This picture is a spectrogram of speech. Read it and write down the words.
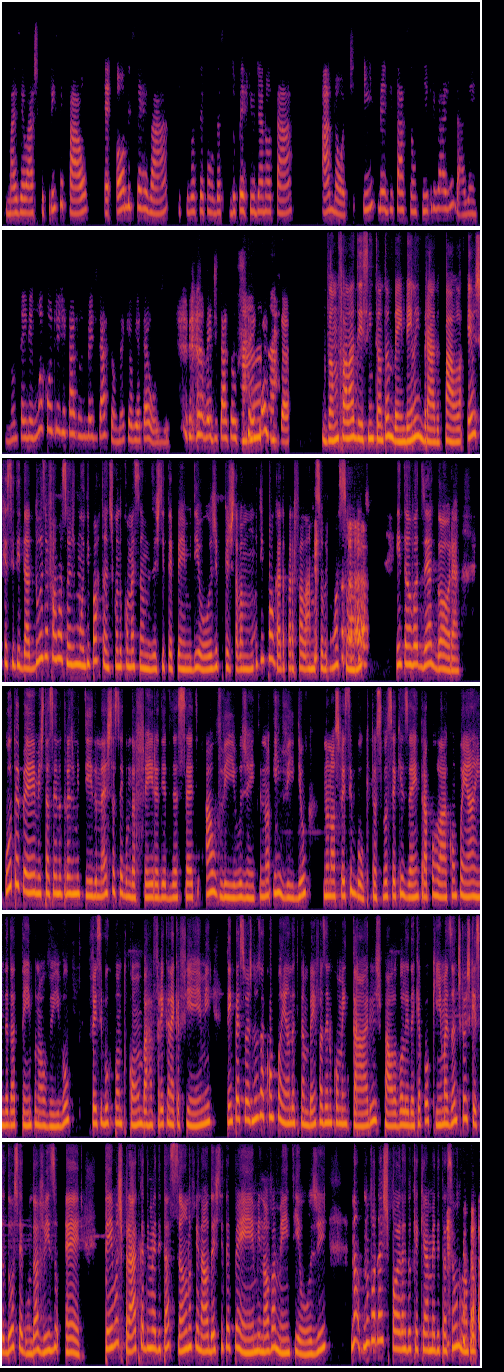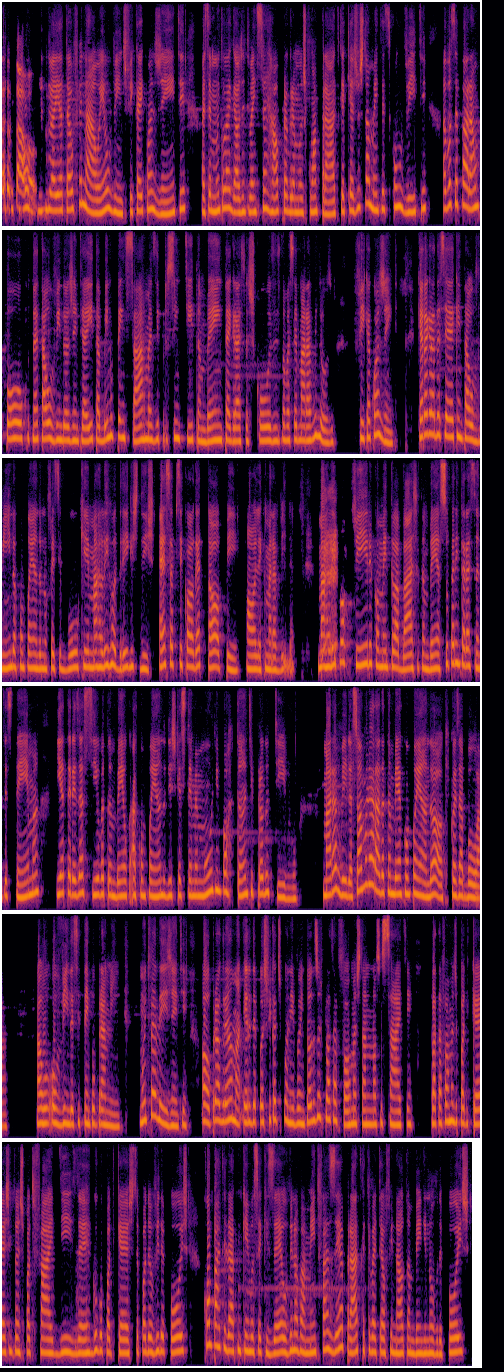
Mas eu acho que o principal é observar, e se você for do perfil de anotar, anote. E meditação sempre vai ajudar, gente. Não tem nenhuma contraindicação de meditação, né? Que eu vi até hoje. A meditação sempre ah, ajuda. Vamos falar disso então também, bem lembrado, Paula. Eu esqueci de dar duas informações muito importantes quando começamos este TPM de hoje, porque eu estava muito empolgada para falarmos sobre emoções. Então, eu vou dizer agora. O TPM está sendo transmitido nesta segunda-feira, dia 17, ao vivo, gente, no, em vídeo, no nosso Facebook. Então, se você quiser entrar por lá, acompanhar ainda, dá tempo no ao vivo facebook.com.br. Tem pessoas nos acompanhando aqui também, fazendo comentários. Paula, vou ler daqui a pouquinho, mas antes que eu esqueça, do segundo aviso é temos prática de meditação no final deste TPM, novamente hoje. Não, não vou dar spoiler do que é a meditação, não, você tá ouvindo aí até o final, hein, ouvinte? Fica aí com a gente, vai ser muito legal. A gente vai encerrar o programa hoje com uma prática, que é justamente esse convite a você parar um pouco, né? Tá ouvindo a gente aí, tá bem no pensar, mas ir para o sentir também, integrar essas coisas, então vai ser maravilhoso. Fica com a gente. Quero agradecer a quem está ouvindo, acompanhando no Facebook. Marli Rodrigues diz: essa psicóloga é top. Olha que maravilha. Marli Porfírio comentou abaixo também, é super interessante esse tema. E a Tereza Silva também acompanhando diz que esse tema é muito importante e produtivo. Maravilha. Só a mulherada também acompanhando, ó, que coisa boa ouvindo esse tempo para mim. Muito feliz, gente. Ó, o programa, ele depois fica disponível em todas as plataformas, está no nosso site, plataforma de podcast, então Spotify, Deezer, Google Podcast, você pode ouvir depois, compartilhar com quem você quiser, ouvir novamente, fazer a prática que vai ter ao final também de novo depois.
